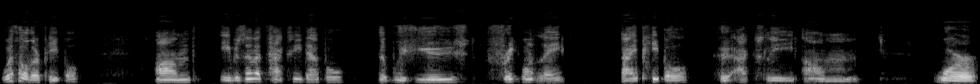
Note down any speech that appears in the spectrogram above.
with other people and he was in a taxi depot that was used frequently by people who actually um, were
